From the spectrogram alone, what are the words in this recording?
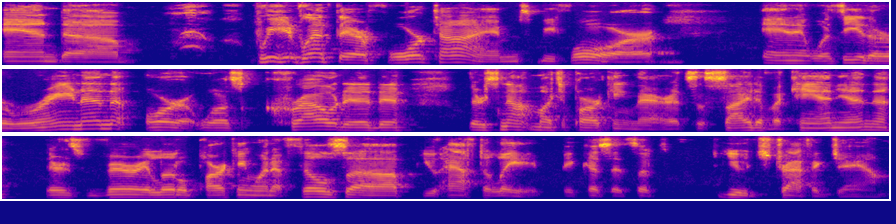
and uh, we had went there four times before and it was either raining or it was crowded. There's not much parking there. It's the side of a canyon. There's very little parking. When it fills up you have to leave because it's a huge traffic jam.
